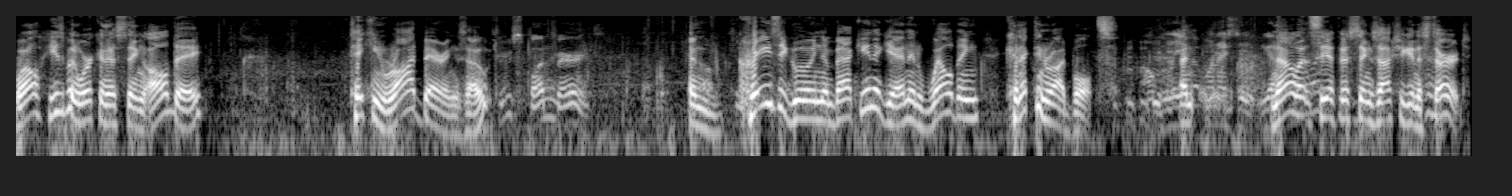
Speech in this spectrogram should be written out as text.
Well, he's been working this thing all day, taking rod bearings out Two spun bearings. and crazy gluing them back in again and welding connecting rod bolts. I'll believe And- it when I see it. Now let's see if this thing's actually going to start.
